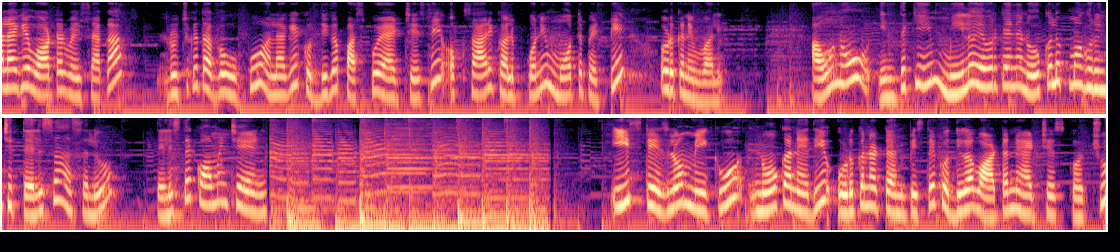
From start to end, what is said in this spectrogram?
అలాగే వాటర్ వేసాక రుచికి తగ్గ ఉప్పు అలాగే కొద్దిగా పసుపు యాడ్ చేసి ఒకసారి కలుపుకొని మూత పెట్టి ఉడకనివ్వాలి. అవును ఇంతకీ మీలో ఎవరికైనా నూకల ఉప్మా గురించి తెలుసా అసలు? తెలిస్తే కామెంట్ చేయండి. ఈ స్టేజ్లో మీకు నూక అనేది ఉడకనట్టు అనిపిస్తే కొద్దిగా వాటర్ని యాడ్ చేసుకోవచ్చు.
